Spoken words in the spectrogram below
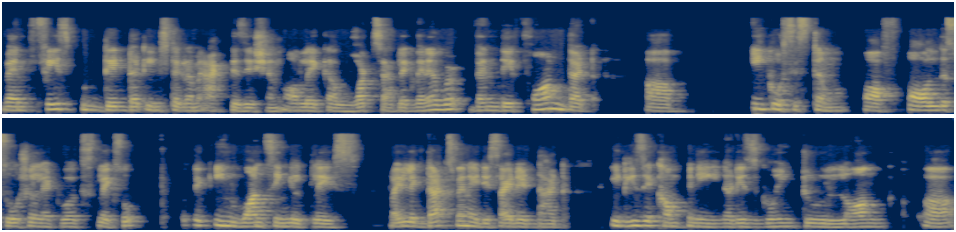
when Facebook did that Instagram acquisition or like a WhatsApp, like whenever when they formed that uh, ecosystem of all the social networks like so like in one single place right like that's when i decided that it is a company that is going to long uh,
